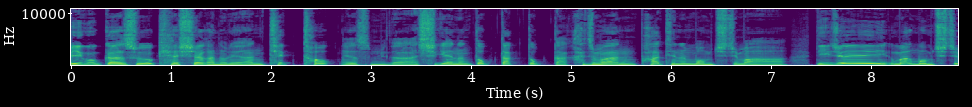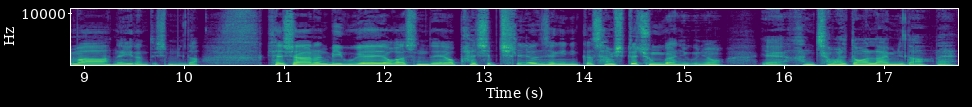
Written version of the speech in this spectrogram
미국 가수 캐시아가 노래한 틱톡이었습니다. 시계는 똑딱똑딱. 하지만 파티는 멈추지 마. DJ 음악 멈추지 마. 네, 이런 뜻입니다. 캐시아는 미국의 여가수인데요. 87년생이니까 30대 중반이군요. 예, 한참 활동할 나이입니다. 네.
